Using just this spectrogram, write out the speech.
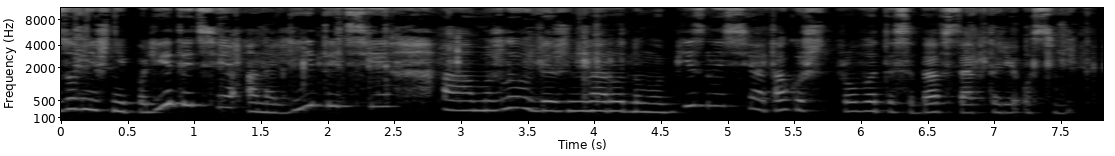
в зовнішній політиці, аналітиці, можливо, в міжнародному бізнесі, а також спробувати себе в секторі освіти.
